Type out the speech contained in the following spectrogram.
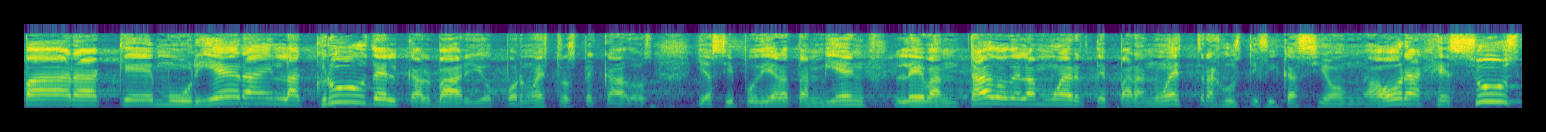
para que muriera en la cruz del Calvario por nuestros pecados y así pudiera también levantado de la muerte para nuestra justificación. Ahora Jesús,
